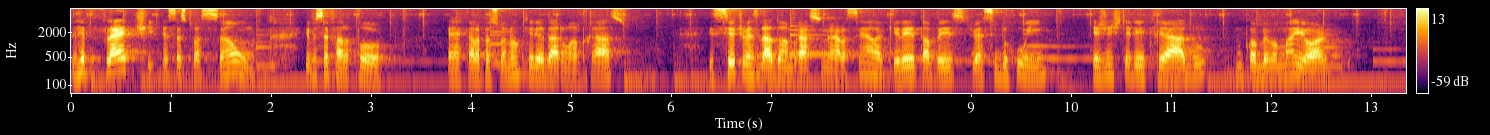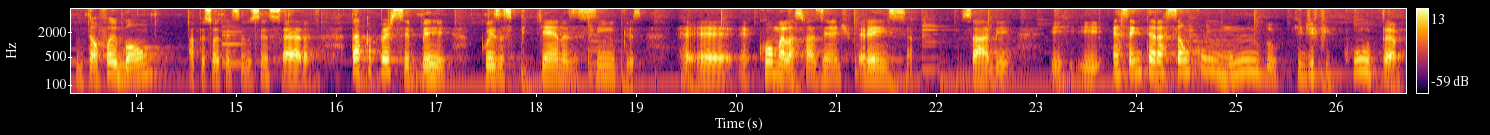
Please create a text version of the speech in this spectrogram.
reflete essa situação e você fala, pô, é, aquela pessoa não queria dar um abraço. E se eu tivesse dado um abraço nela sem ela querer, talvez tivesse sido ruim e a gente teria criado um problema maior. Então foi bom a pessoa ter sido sincera. Dá para perceber coisas pequenas e simples, é, é, é, como elas fazem a diferença, sabe? E, e, essa interação com o mundo que dificulta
